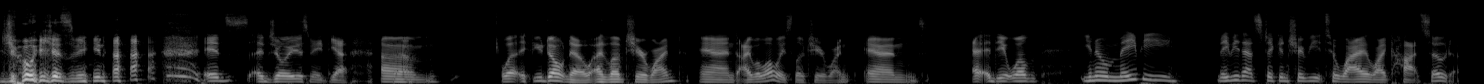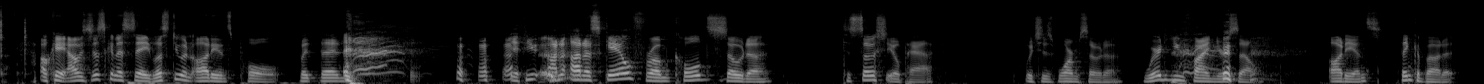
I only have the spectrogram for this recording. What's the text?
joyous mead. it's a joyous mead. Yeah. Um, Well, if you don't know, I love Cheerwine, and I will always love Cheerwine. And uh, the, well, you know, maybe maybe that's to contribute to why I like hot soda. Okay, I was just gonna say let's do an audience poll, but then if you on, on a scale from cold soda to sociopath, which is warm soda, where do you find yourself? Audience, think about it.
